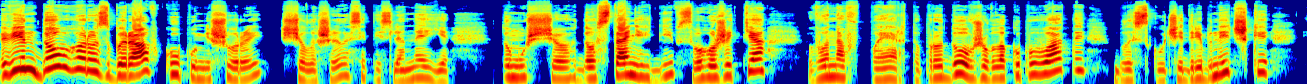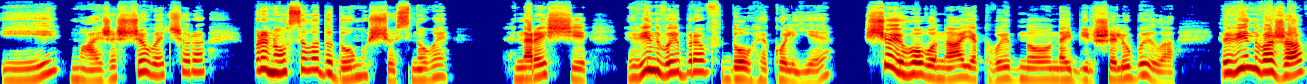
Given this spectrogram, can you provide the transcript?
Він довго розбирав купу мішури, що лишилася після неї, тому що до останніх днів свого життя вона вперто продовжувала купувати блискучі дрібнички і майже щовечора приносила додому щось нове. Нарешті він вибрав довге кольє, що його вона, як видно, найбільше любила. Він вважав,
